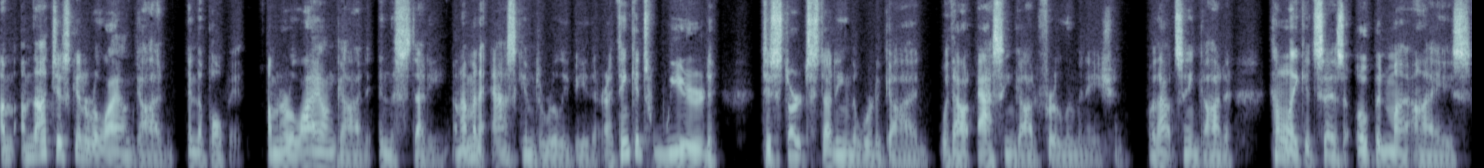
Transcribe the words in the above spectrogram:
I'm, I'm not just going to rely on God in the pulpit. I'm going to rely on God in the study and I'm going to ask him to really be there. I think it's weird to start studying the word of God without asking God for illumination, without saying, God, kind of like it says, open my eyes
